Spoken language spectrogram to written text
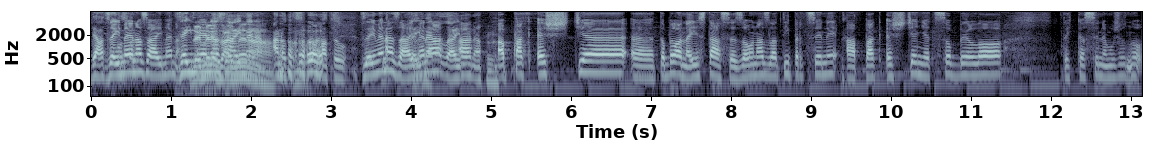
dát Zejména pozor? zájmena. Zejména, zejména zájmena. zájmena. Ano, to si pamatuju. Zejména zájmena. zejména zájmena. A, a pak ještě, eh, to byla nejistá sezóna Zlatý prciny a pak ještě něco bylo, teďka si nemůžu, no,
